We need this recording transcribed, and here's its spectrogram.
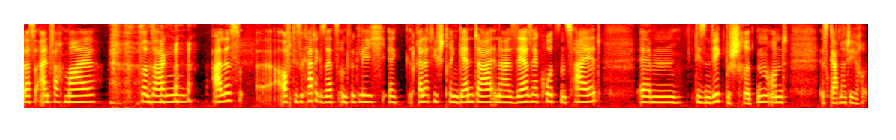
das einfach mal sozusagen alles äh, auf diese Karte gesetzt und wirklich äh, relativ stringent da in einer sehr, sehr kurzen Zeit ähm, diesen Weg beschritten. Und es gab natürlich auch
